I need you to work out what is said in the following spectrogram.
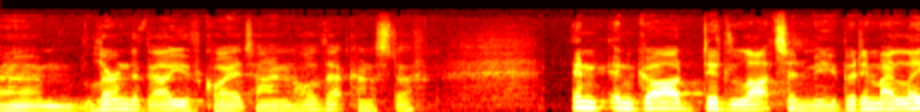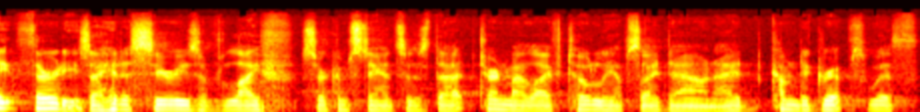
Um, learned the value of quiet time and all of that kind of stuff. And, and God did lots in me, but in my late 30s, I hit a series of life circumstances that turned my life totally upside down. I had come to grips with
